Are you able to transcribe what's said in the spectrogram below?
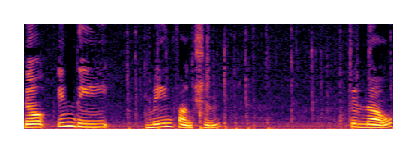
Now in the main function till now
